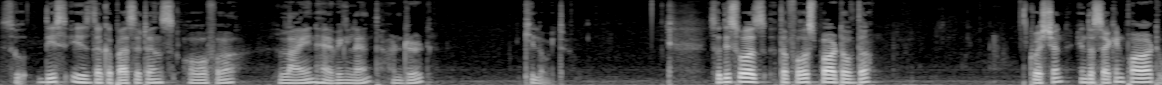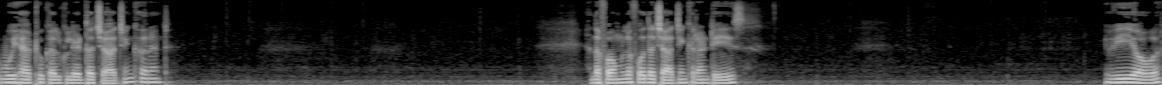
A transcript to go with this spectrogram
So this is the capacitance of a line having length 100 kilometer. So this was the first part of the question. In the second part we have to calculate the charging current the formula for the charging current is V over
